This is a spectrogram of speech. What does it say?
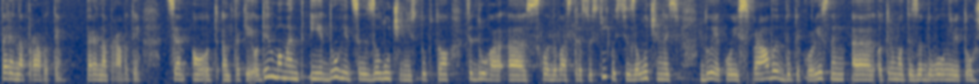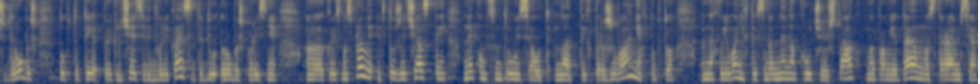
перенаправити. Перенаправити це от е, такий один момент, і другий це залученість, тобто це друга е, складова стресостійкості, залученість до якоїсь справи, бути корисним, е, отримати задоволення від того, що ти робиш. Тобто, ти як переключаєшся, відволікаєшся, ти робиш корисні корисну справу, і в той же час ти не концентруєшся от на тих переживаннях, тобто на хвилюваннях ти себе не накручуєш. Так, ми пам'ятаємо, ми стараємося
